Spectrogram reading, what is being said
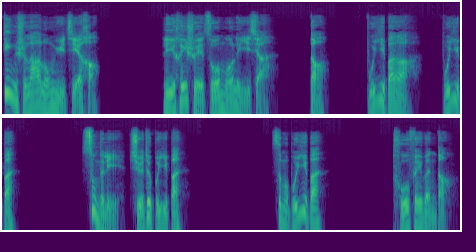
定是拉拢与结好。李黑水琢磨了一下，道：“不一般啊，不一般，送的礼绝对不一般。”怎么不一般？屠飞问道。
